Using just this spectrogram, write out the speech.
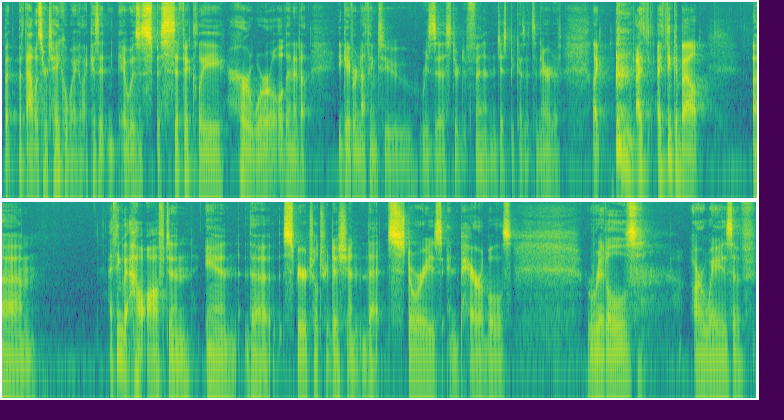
But but that was her takeaway, like, because it it was specifically her world, and it uh, it gave her nothing to resist or defend just because it's a narrative. Like I th- I think about um, I think about how often in the spiritual tradition that stories and parables, riddles, are ways of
